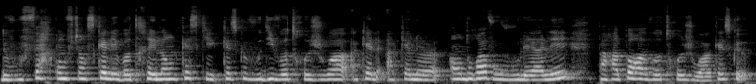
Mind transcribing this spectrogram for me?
de vous faire confiance. Quel est votre élan? Qu'est-ce qui, qu'est-ce que vous dit votre joie? À quel, à quel endroit vous voulez aller par rapport à votre joie? Qu'est-ce que,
